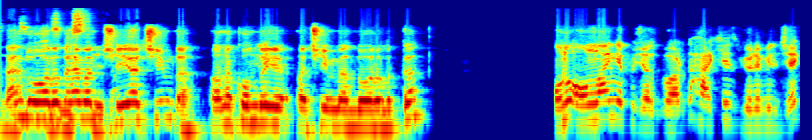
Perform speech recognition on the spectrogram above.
Ben de o arada hemen şeyi açayım da Anaconda'yı açayım ben de o aralıkta. Onu online yapacağız bu arada. Herkes görebilecek.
